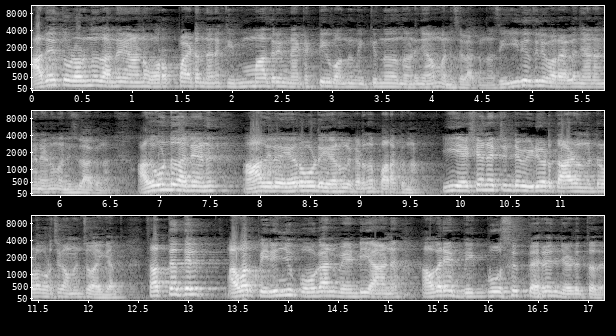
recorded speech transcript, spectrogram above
അതേ തുടർന്ന് തന്നെയാണ് ഉറപ്പായിട്ടും നിനക്ക് ഇമാതിരി നെഗറ്റീവ് വന്ന് നിൽക്കുന്നതെന്നാണ് ഞാൻ മനസ്സിലാക്കുന്നത്. സീരിയസ്ലി പറയല്ല ഞാൻ അങ്ങനെയാണ് മനസ്സിലാക്കുന്നത്. അതുകൊണ്ട് തന്നെയാണ് അതിൽ എയറോട് എയറിൽ കിടന്ന് പറക്കുന്നത്. ഈ ഏഷ്യാനെറ്റിന്റെ വീഡിയോയുടെ താഴെ വന്നിട്ടുള്ള കുറച്ച് കമന്റ്സ് വായിക്കാം. സത്യത്തിൽ അവർ പിരിഞ്ഞു പോകാൻ വേണ്ടിയാണ് അവരെ ബിഗ് ബോസ് തെരഞ്ഞെടുത്തത്.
